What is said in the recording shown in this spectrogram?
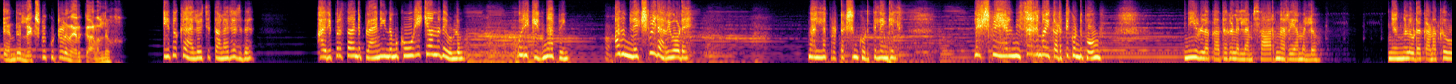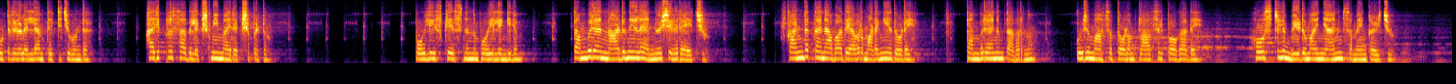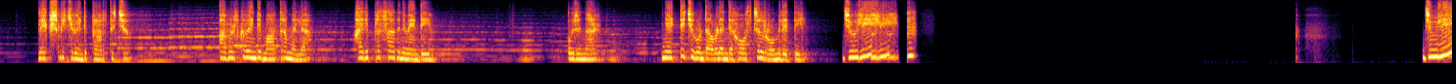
എന്റെ ലക്ഷ്മിക്കുട്ടിയുടെ നേർക്കാണല്ലോ. ഇതൊക്കെ ആലോചിച്ച് തളരരുത്. ഹരിപ്രസാദിന്റെ പ്ലാനിങ് നമുക്ക് ഊഹിക്കാവുന്നതേ ഉള്ളൂ. ഒരു കിഡ്നാപ്പിംഗ് അതും ലക്ഷ്മിയുടെ അറിവോടെ. നല്ല പ്രൊട്ടക്ഷൻ കൊടുത്തില്ലെങ്കിൽ ലക്ഷ്മി അയാൾ നിസ്സാരമായി കടത്തിക്കൊണ്ടു പോവും. ഇനിയുള്ള കഥകളെല്ലാം സാറിനറിയാമല്ലോ. ഞങ്ങളുടെ കണക്ക് കൂട്ടലുകളെല്ലാം തെറ്റിച്ചുകൊണ്ട് ഹരിപ്രസാദ് ലക്ഷ്മിയുമായി രക്ഷപ്പെട്ടു. പോലീസ് കേസിനൊന്നും പോയില്ലെങ്കിലും തമ്പുരാൻ നാടുനീളെ അന്വേഷകരെ അയച്ചു. കണ്ടെത്താനാവാതെ അവർ മടങ്ങിയതോടെ തമ്പുരാനും തകർന്നു. ഒരു മാസത്തോളം ക്ലാസ്സിൽ പോകാതെ ഹോസ്റ്റലും വീടുമായി ഞാനും സമയം കഴിച്ചു. ലക്ഷ്മിക്ക് വേണ്ടി പ്രാർത്ഥിച്ചു. അവൾക്ക് വേണ്ടി മാത്രമല്ല ഹരിപ്രസാദിന് വേണ്ടിയും. ഒരു നാൾ ഞെട്ടിച്ചുകൊണ്ട് അവൾ എന്റെ ഹോസ്റ്റൽ റൂമിലെത്തി. ജൂലി? ജൂലി?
